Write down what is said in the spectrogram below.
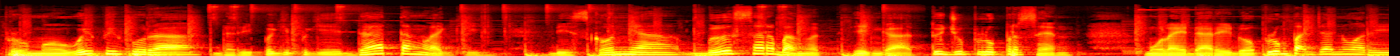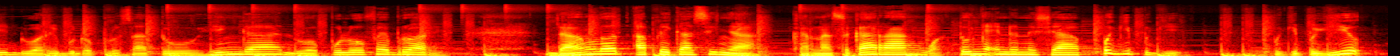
Promo Wipipura dari Pegi-Pegi datang lagi. Diskonnya besar banget hingga 70% mulai dari 24 Januari 2021 hingga 20 Februari. Download aplikasinya karena sekarang waktunya Indonesia pergi-pergi. Pergi-pergi yuk.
